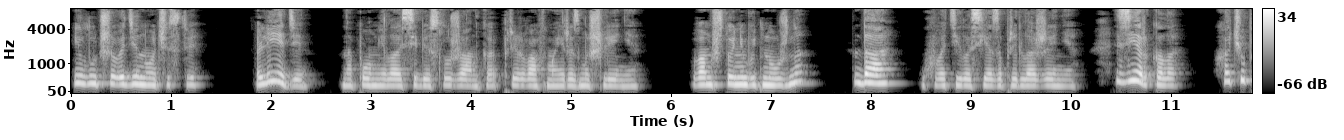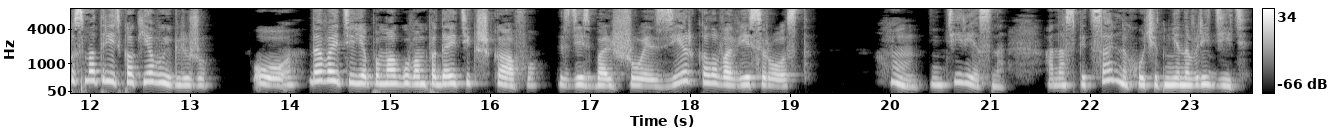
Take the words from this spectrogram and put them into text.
И лучше в одиночестве. «Леди», — напомнила о себе служанка, прервав мои размышления, — «вам что-нибудь нужно?» «Да», — ухватилась я за предложение. «Зеркало. Хочу посмотреть, как я выгляжу». «О, давайте я помогу вам подойти к шкафу. Здесь большое зеркало во весь рост». «Хм, интересно, она специально хочет мне навредить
